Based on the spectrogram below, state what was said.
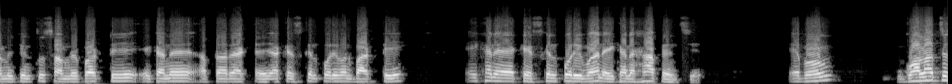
আমি কিন্তু সামনের পার্টটি এখানে আপনার এক স্কেল পরিমাণ বাটটি এখানে এক স্কেল পরিমাণ, এখানে হাফ ইঞ্চি এবং গলার যে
